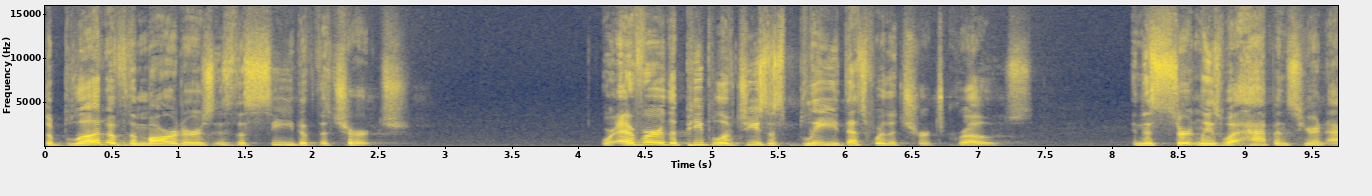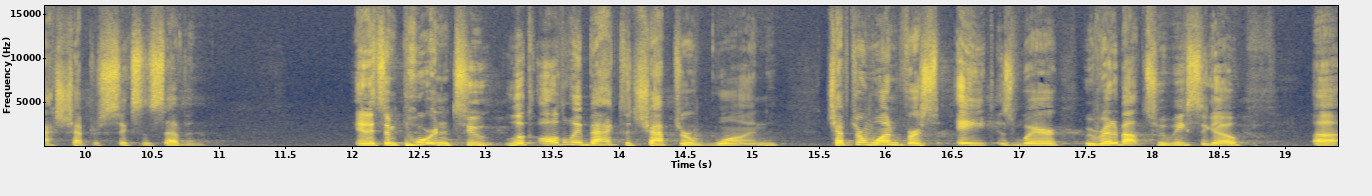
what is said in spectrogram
The blood of the martyrs is the seed of the church. Wherever the people of Jesus bleed, that's where the church grows. And this certainly is what happens here in Acts chapter 6 and 7. And it's important to look all the way back to chapter 1. Chapter 1, verse 8 is where we read about two weeks ago uh,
